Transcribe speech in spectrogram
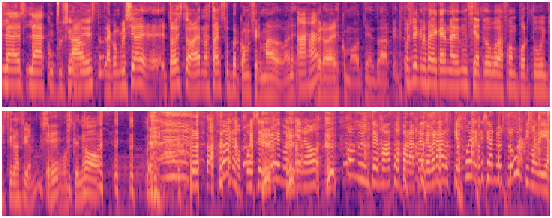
la- la conclusión Ah, de esto? La conclusión, eh, todo esto, a ver, no está súper confirmado, ¿vale? Ajá. Pero es como tiene toda la pinta. ¿Es posible que nos vaya a caer una denuncia a todo Vodafone por tu investigación? ¿Eh? Esperemos que no. Bueno, pues esperemos que no. Ponme un temazo para celebrar que puede que sea nuestro último día.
